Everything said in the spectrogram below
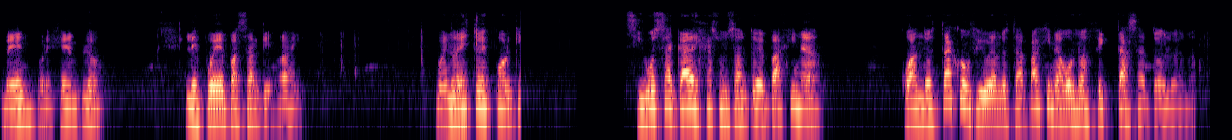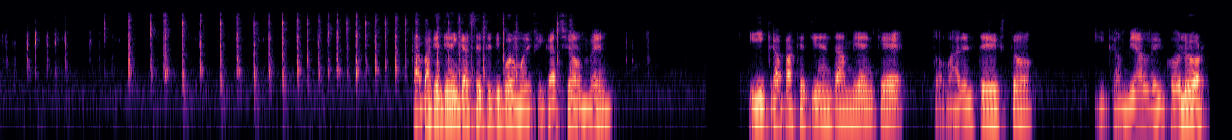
¿Ven? Por ejemplo. Les puede pasar que... Ay. Bueno, esto es porque si vos acá dejas un salto de página, cuando estás configurando esta página vos no afectás a todo lo demás. Capaz que tienen que hacer este tipo de modificación, ¿ven? y capaz que tienen también que tomar el texto y cambiarle el color.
